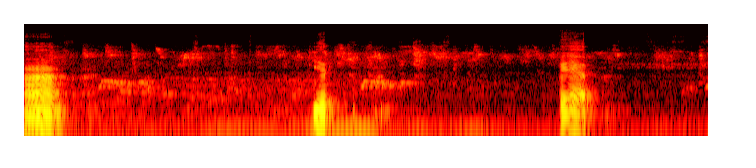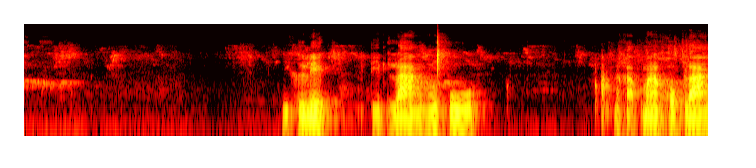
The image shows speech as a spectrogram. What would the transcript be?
ห้าเจ็ดแปดนี่คือเลขติดล่างของปูนะครับ มาครบล่าง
